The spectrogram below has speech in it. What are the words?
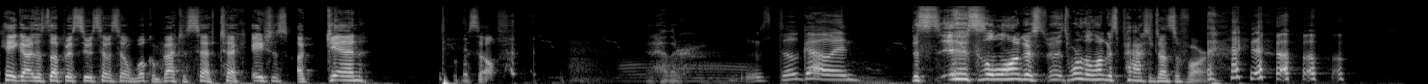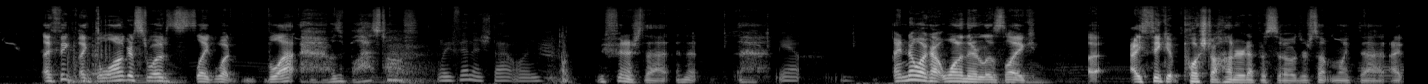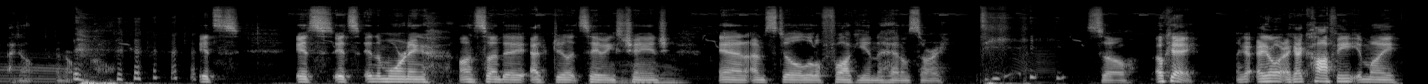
Hey guys, what's up? It's Stu77. Welcome back to SevTech Ages again with myself and Heather. I'm still going. This this is the longest. It's one of the longest packs we've done so far. I know. I think like the longest was like what? Bla- was it Blast Off? We finished that one. We finished that, and it, Yep. I know I got one in there that was like, uh, I think it pushed hundred episodes or something like that. I, I don't I don't recall. it's it's it's in the morning on Sunday after daylight savings change, and I'm still a little foggy in the head. I'm sorry. So okay, I got I, know- I got coffee in my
